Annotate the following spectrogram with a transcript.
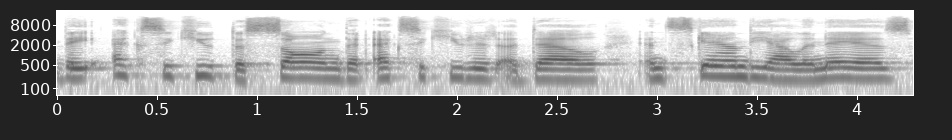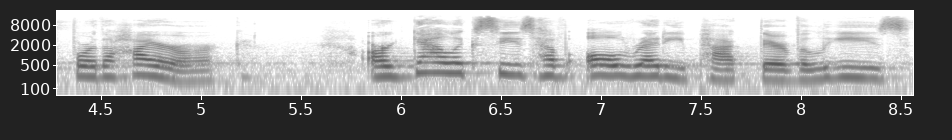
They execute the song that executed Adele and scan the Alineas for the hierarch. Our galaxies have already packed their valise,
